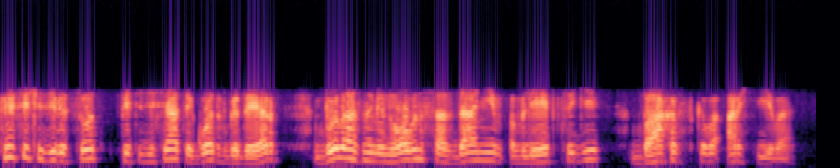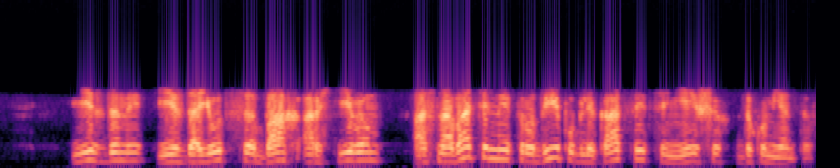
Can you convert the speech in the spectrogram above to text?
1950 год в ГДР был ознаменован созданием в Лейпциге Баховского архива. Изданы и издаются Бах-архивом основательные труды и публикации ценнейших документов.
